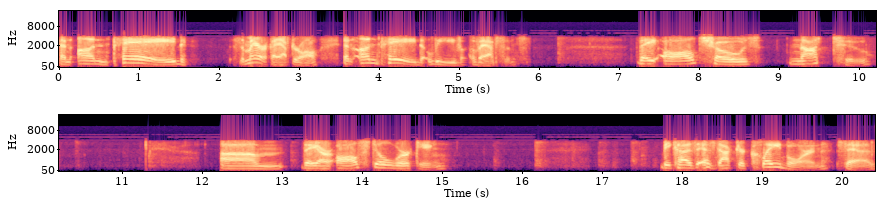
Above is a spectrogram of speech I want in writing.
an unpaid, it's America after all, an unpaid leave of absence, they all chose not to. Um, they are all still working because, as Dr. Clayborne says,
